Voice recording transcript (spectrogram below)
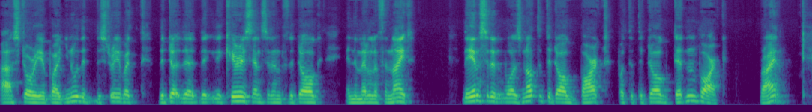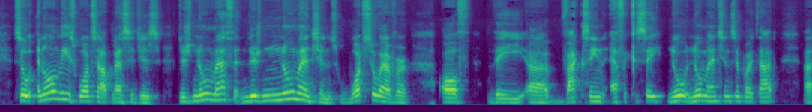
uh, story about, you know, the, the story about the, the, the, the curious incident of the dog in the middle of the night. The incident was not that the dog barked, but that the dog didn't bark, right? So in all these WhatsApp messages, there's no method, there's no mentions whatsoever of the uh, vaccine efficacy. No, no mentions about that. Uh,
